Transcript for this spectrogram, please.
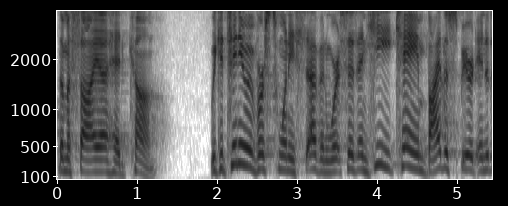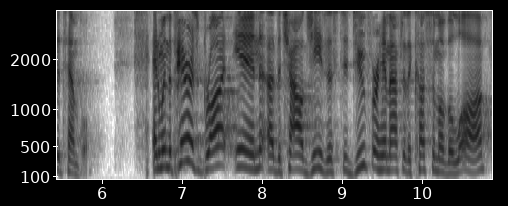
the Messiah had come. We continue in verse 27 where it says, And he came by the Spirit into the temple. And when the parents brought in uh, the child Jesus to do for him after the custom of the law,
